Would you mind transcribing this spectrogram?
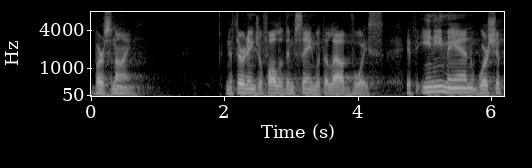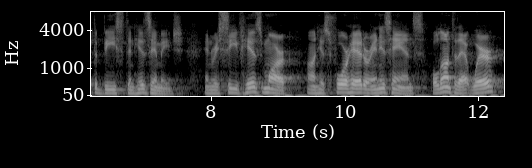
verse 9, and the third angel followed them, saying with a loud voice, if any man worship the beast in his image and receive his mark on his forehead or in his hands, hold on to that. Where?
